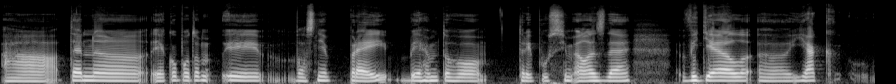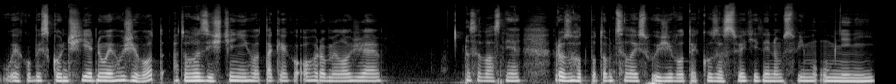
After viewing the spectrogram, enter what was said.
A ten eh, jako potom i vlastně Prej během toho tripu s tím LSD viděl, jak jakoby skončí jednou jeho život a tohle zjištění ho tak jako ohromilo, že se vlastně rozhodl potom celý svůj život jako zasvětit jenom svýmu umění.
